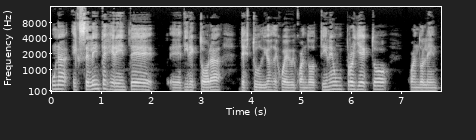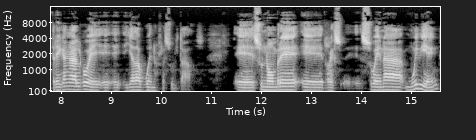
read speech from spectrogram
una excelente gerente, eh, directora de estudios de juego y cuando tiene un proyecto, cuando le entregan algo, eh, eh, eh, ella da buenos resultados. Eh, su nombre eh, eh, suena muy bien,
